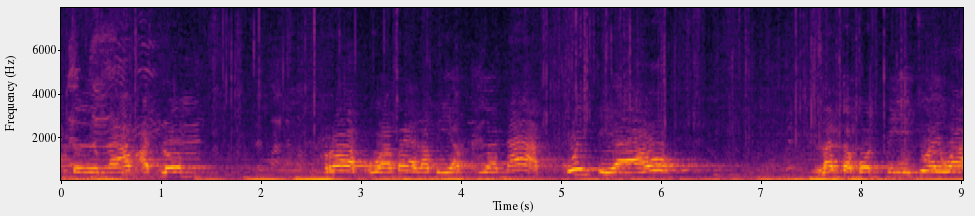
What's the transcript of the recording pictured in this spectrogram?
ำดื่มน้ำอัดลม ครอบครัวแม่ระเบียบเครือนาคก๋วยเตี๋ยว รัฐมนตรีช่วยว่า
